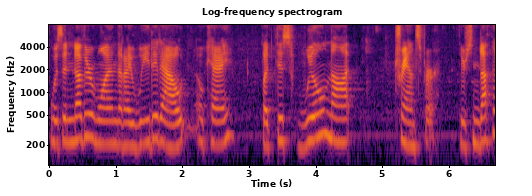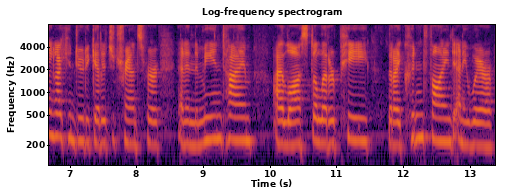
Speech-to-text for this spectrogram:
was another one that I weeded out, okay? But this will not transfer. There's nothing I can do to get it to transfer. And in the meantime, I lost a letter P that I couldn't find anywhere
